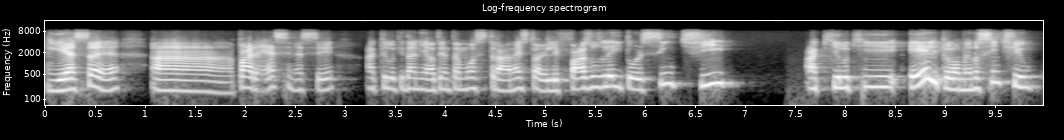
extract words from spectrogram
E essa é a parece, né, ser aquilo que Daniel tenta mostrar na história. Ele faz o leitor sentir aquilo que ele, pelo menos, sentiu,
